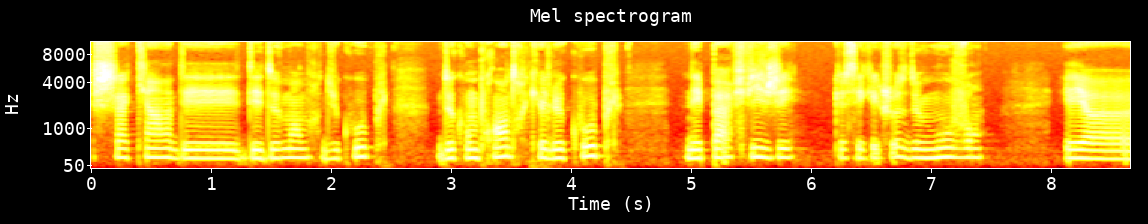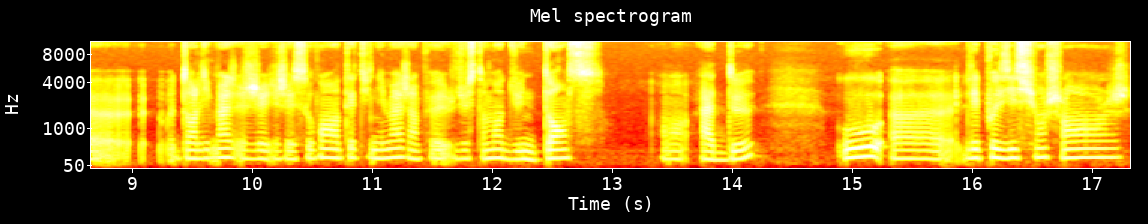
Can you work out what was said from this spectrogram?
chacun des, des, deux membres du couple de comprendre que le couple n'est pas figé, que c'est quelque chose de mouvant. Et euh, dans l'image, j'ai souvent en tête une image un peu justement d'une danse à deux où euh, les positions changent,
